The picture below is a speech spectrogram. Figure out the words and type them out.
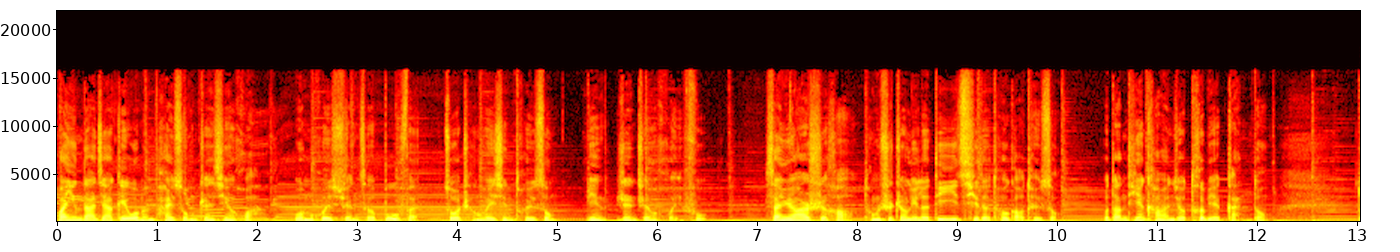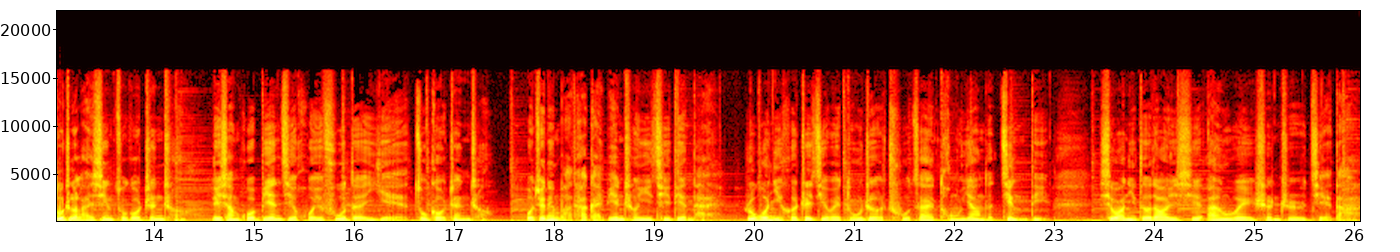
欢迎大家给我们派送真心话，我们会选择部分做成微信推送，并认真回复。三月二十号，同事整理了第一期的投稿推送，我当天看完就特别感动。读者来信足够真诚，理想国编辑回复的也足够真诚，我决定把它改编成一期电台。如果你和这几位读者处在同样的境地，希望你得到一些安慰，甚至解答。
